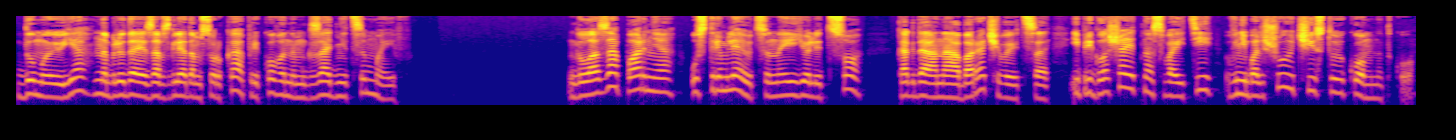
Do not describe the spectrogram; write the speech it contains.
Думаю я, наблюдая за взглядом сурка, прикованным к заднице Мэйв. Глаза парня устремляются на ее лицо, когда она оборачивается и приглашает нас войти в небольшую чистую комнатку.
